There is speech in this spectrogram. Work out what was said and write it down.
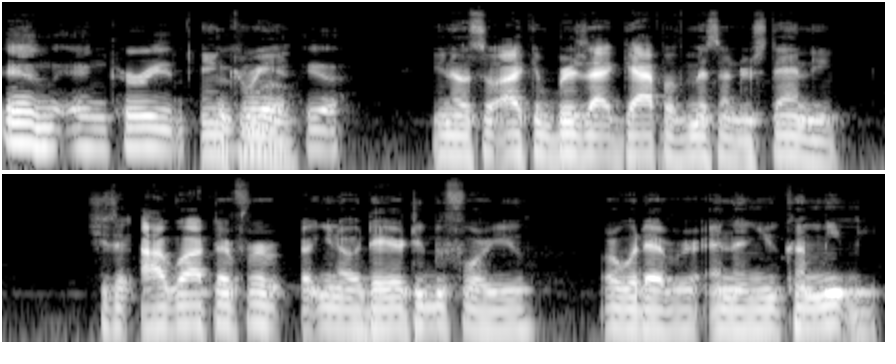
and and Korean. In Korean. well, yeah. You know, so I can bridge that gap of misunderstanding. She's like, I'll go out there for you know a day or two before you, or whatever, and then you come meet me.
